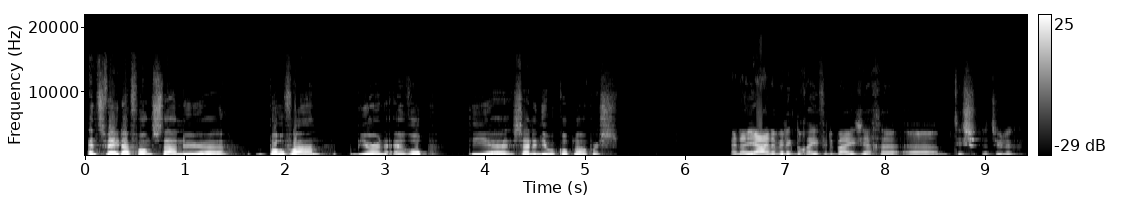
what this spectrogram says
En twee daarvan staan nu bovenaan. Bjorn en Rob, die zijn de nieuwe koplopers. En ja, en dan wil ik nog even erbij zeggen, het is natuurlijk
